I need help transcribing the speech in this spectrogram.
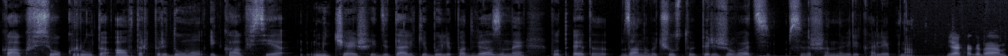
как все круто автор придумал и как все мельчайшие детальки были подвязаны, вот это заново чувство переживать совершенно великолепно. Я когда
